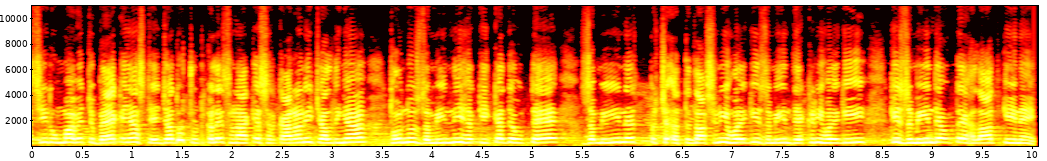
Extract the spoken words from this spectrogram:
ਏਸੀ ਰੂਮਾਂ ਵਿੱਚ ਬਹਿ ਕੇ ਜਾਂ ਸਟੇਜਾਂ ਤੋਂ ਚੁਟਕਲੇ ਸੁਣਾ ਕੇ ਸਰਕਾਰਾਂ ਨਹੀਂ ਚੱਲਦੀਆਂ। ਤੁਹਾਨੂੰ ਜ਼ਮੀਨੀ ਹਕੀਕਤ ਦੇ ਉੱਤੇ ਜ਼ਮੀਨ ਪਛ- ਤਲਾਸ਼ਣੀ ਹੋਏਗੀ ਜ਼ਮੀਨ ਦੇਖਣੀ ਹੋਏਗੀ। ਕਿ ਜ਼ਮੀਨ ਦੇ ਉੱਤੇ ਹਾਲਾਤ ਕੀ ਨੇ?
